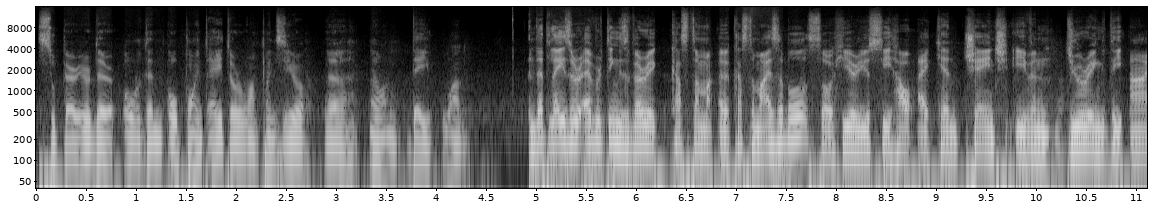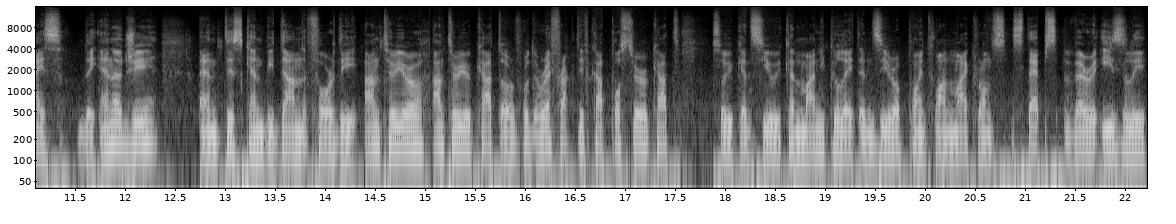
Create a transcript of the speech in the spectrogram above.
superior there oh, than 0.8 or 1.0 uh, on day one. And that laser, everything is very custom, uh, customizable. So here you see how I can change even during the eyes the energy and this can be done for the anterior anterior cut or for the refractive cut posterior cut So you can see we can manipulate in 0.1 microns steps very easily.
